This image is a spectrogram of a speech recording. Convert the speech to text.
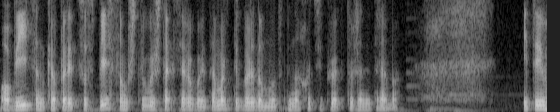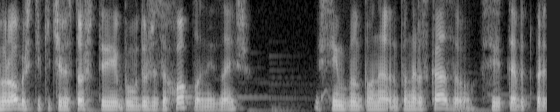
обіцянка перед суспільством, що ти будеш так це робити. А може ти передумав, тобі нахуй цей проєкт вже не треба. І ти його робиш тільки через те, що ти був дуже захоплений, знаєш. Всім пона- понарозказував. Всі від тебе тепер,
